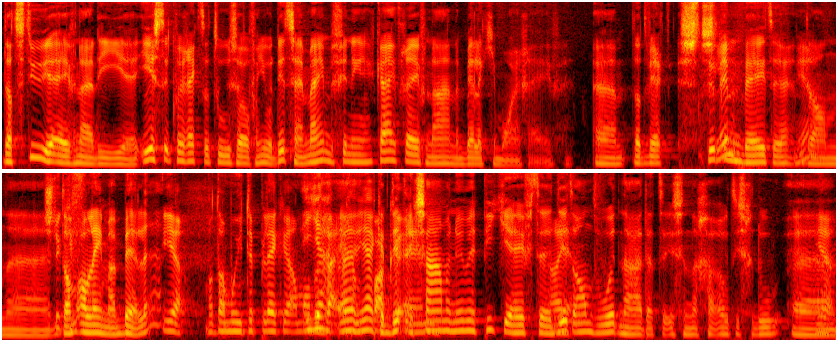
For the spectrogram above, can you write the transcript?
Dat stuur je even naar die eerste corrector toe, zo van, joh, dit zijn mijn bevindingen, kijk er even naar en dan bel ik je morgen even. Ehm, dat werkt stukken Slim. beter Ja. dan, eh, dan alleen maar bellen. ja, want dan moet je ter plekke allemaal Ja, erbij eh, gaan ja, ik heb pakken dit en- examennummer. Pietje heeft eh, Oh, dit ja. antwoord. Nou, dat is een chaotisch gedoe. Ehm, Ja.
